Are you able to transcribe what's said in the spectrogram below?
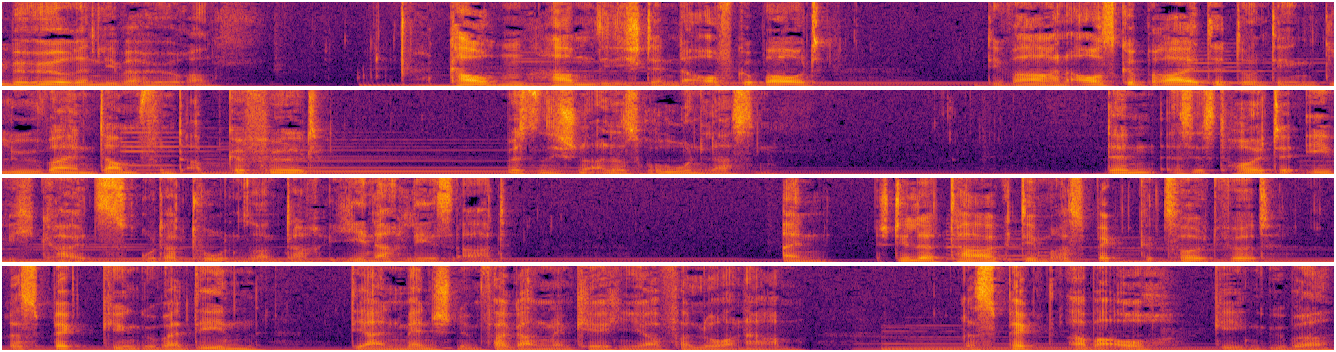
Liebe Hörerinnen, lieber Hörer, kaum haben Sie die Stände aufgebaut, die Waren ausgebreitet und den Glühwein dampfend abgefüllt, müssen Sie schon alles ruhen lassen. Denn es ist heute Ewigkeits- oder Totensonntag, je nach Lesart. Ein stiller Tag, dem Respekt gezollt wird, Respekt gegenüber denen, die einen Menschen im vergangenen Kirchenjahr verloren haben. Respekt aber auch gegenüber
